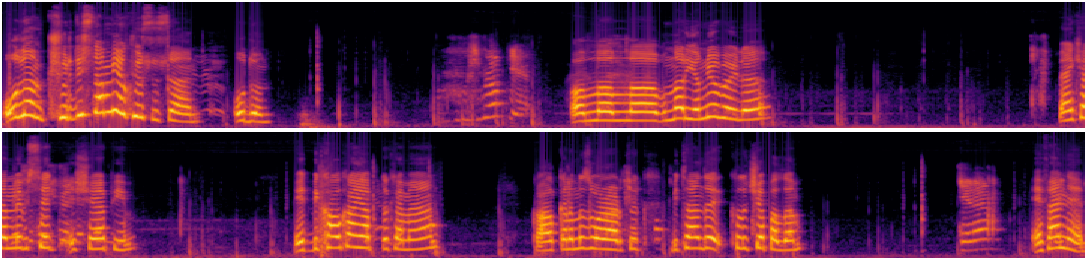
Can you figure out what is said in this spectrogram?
Oğlum Kürdistan mı yakıyorsun sen? Odun. Bilmiyorum ki. Allah Allah. Bunlar yanıyor böyle. Ben kendime bir set şey yapayım. Evet bir kalkan yaptık hemen. Kalkanımız var artık. Bir tane de kılıç yapalım. Kerem. Efendim.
